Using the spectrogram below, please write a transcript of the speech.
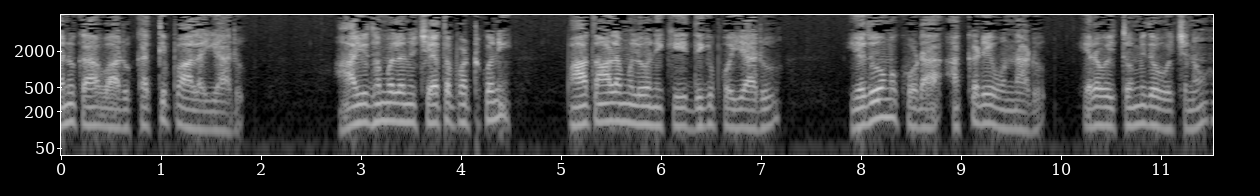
గనుక వారు కత్తిపాలయ్యారు. ఆయుధములను చేతపట్టుకొని పాతాళములోనికి దిగిపోయారు. యదోము కూడా అక్కడే ఉన్నాడు. ఇరవై తొమ్మిదో వచనం.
